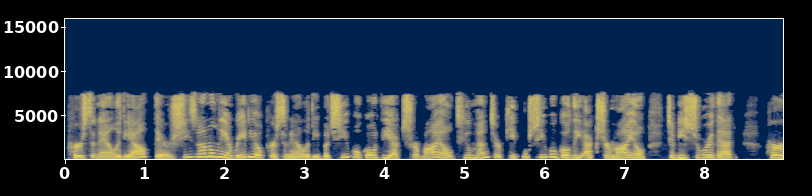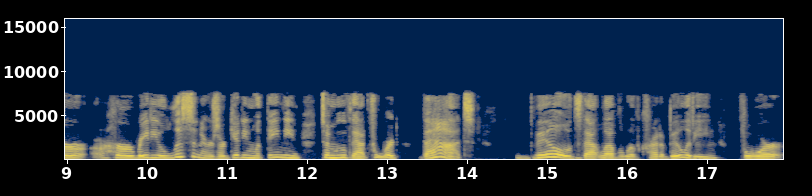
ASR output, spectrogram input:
personality out there. She's not only a radio personality, but she will go the extra mile to mentor people. She will go the extra mile to be sure that her, her radio listeners are getting what they need to move that forward. That builds that level of credibility mm-hmm. for,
